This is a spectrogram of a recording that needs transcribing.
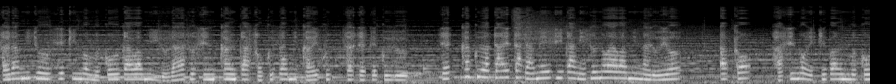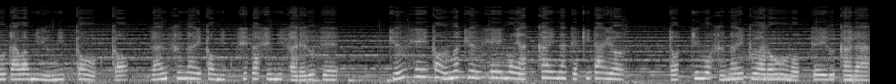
さらに城壁の向こう側にいるラーズ神官が即座に回復させてくる。せっかく与えたダメージが水の泡になるよ。あと、橋の一番向こう側にユニットを置くと、ランスナイトに串刺しにされるぜ。旧兵と馬旧兵も厄介な敵だよ。どっちもスナイプアローを持っているから、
